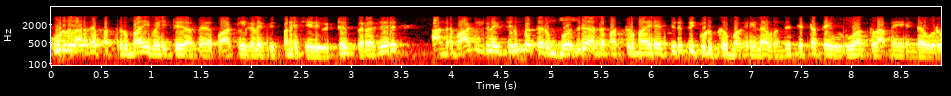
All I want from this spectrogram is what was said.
கூடுதலாக பத்து ரூபாய் வைத்து அந்த பாட்டில்களை விற்பனை செய்துவிட்டு பிறகு அந்த பாட்டில்களை திரும்ப தரும்போது அந்த பத்து ரூபாயை திருப்பி கொடுக்கும் வகையில வந்து திட்டத்தை உருவாக்கலாமே என்ற ஒரு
